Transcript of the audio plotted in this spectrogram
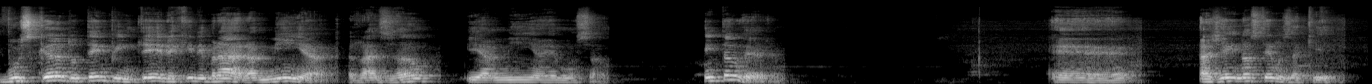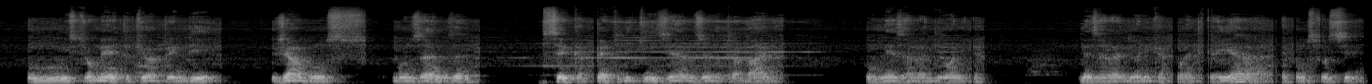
buscando o tempo inteiro equilibrar a minha razão e a minha emoção. Então vejam, é, a gente, nós temos aqui um instrumento que eu aprendi já há alguns, alguns anos, né? cerca perto de 15 anos eu trabalho com mesa radiônica, mesa radiônica quântica, e ela é como se fosse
